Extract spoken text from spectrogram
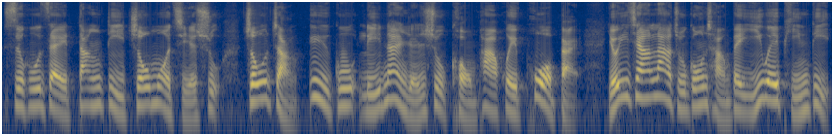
似乎在当地周末结束。州长预估罹难人数恐怕会破百。有一家蜡烛工厂被夷为平地，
